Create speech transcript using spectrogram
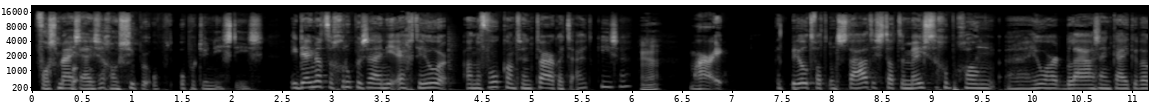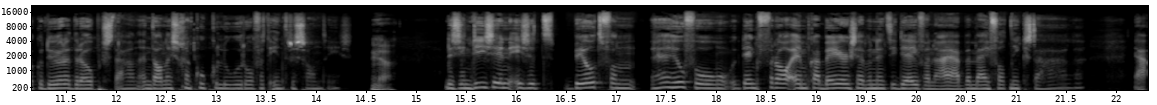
Volgens mij zijn ze gewoon super op opportunistisch. Ik denk dat er groepen zijn die echt heel aan de voorkant hun targets uitkiezen. Ja. Maar ik, het beeld wat ontstaat is dat de meeste groepen gewoon uh, heel hard blazen en kijken welke deuren er open staan. En dan is gaan koekeloeren of het interessant is. Ja. Dus in die zin is het beeld van hè, heel veel, ik denk vooral MKB'ers hebben het idee van, nou ja, bij mij valt niks te halen. Ja,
